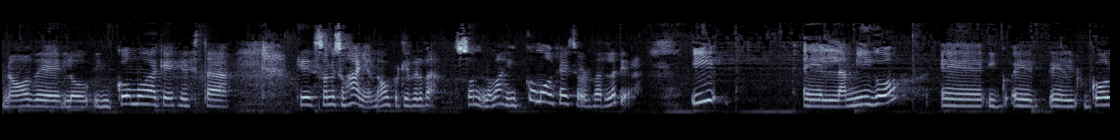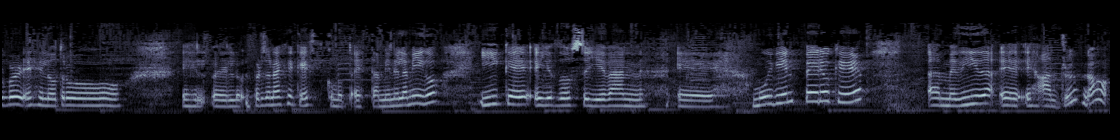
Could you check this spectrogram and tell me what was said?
¿no? De lo incómoda que es esta, que son esos años, ¿no? Porque es verdad, son lo más incómodo que hay sobre la Tierra. Y el amigo, eh, eh, el Goldberg es el otro, es el, personaje que es como es también el amigo y que ellos dos se llevan eh, muy bien, pero que a medida eh, es Andrew, ¿no?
